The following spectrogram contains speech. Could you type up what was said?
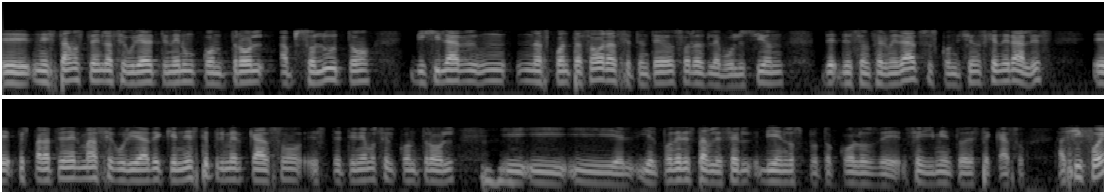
eh, necesitamos tener la seguridad de tener un control absoluto, vigilar unas cuantas horas, 72 horas la evolución de, de su enfermedad, sus condiciones generales, eh, pues para tener más seguridad de que en este primer caso este, teníamos el control uh -huh. y, y, y, el, y el poder establecer bien los protocolos de seguimiento de este caso. Así fue,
